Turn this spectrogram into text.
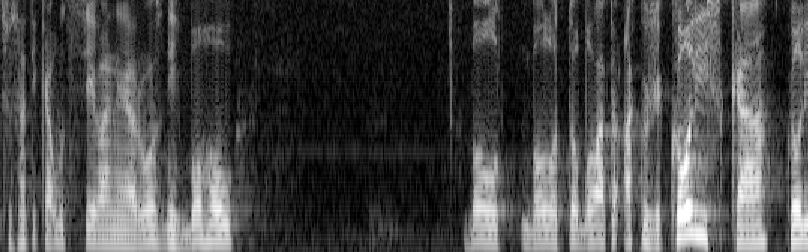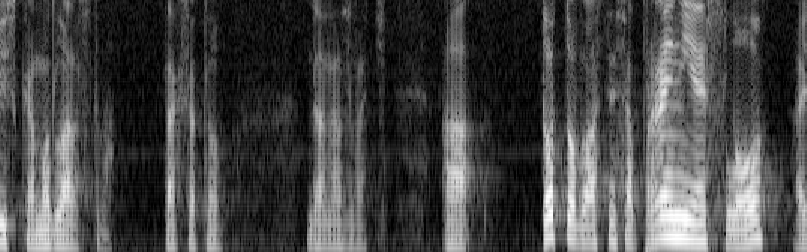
čo sa týka uctievania rôznych bohov. bol, bolo to, bola to akože kolíska, kolíska modlárstva. Tak sa to dá nazvať. A toto vlastne sa prenieslo aj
